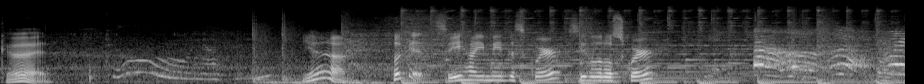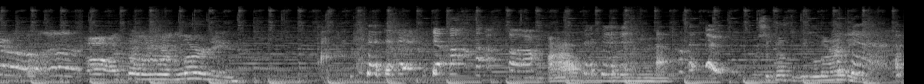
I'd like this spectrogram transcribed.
Good. Two. Yeah. Look it. See how you made the square? See the little square? Oh, I thought we were learning. Ow. We're supposed to be learning.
